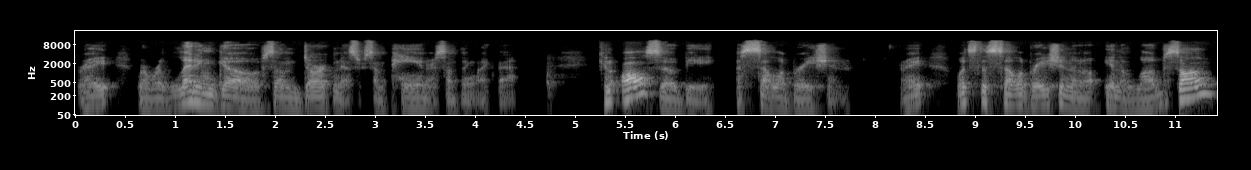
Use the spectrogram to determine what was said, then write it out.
right? Where we're letting go of some darkness or some pain or something like that. Can also be a celebration, right? What's the celebration in a, in a love song?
